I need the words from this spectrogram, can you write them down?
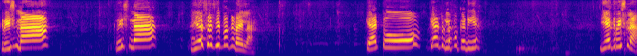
कृष्णा! कृष्णा! येस अशी पकडायला. कॅटो! कॅटोला पकड ये. ये कृष्णा.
